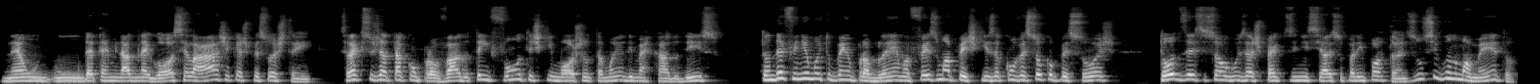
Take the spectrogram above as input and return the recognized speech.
né, um, um determinado negócio ela acha que as pessoas têm? Será que isso já está comprovado? Tem fontes que mostram o tamanho de mercado disso? Então, definiu muito bem o problema, fez uma pesquisa, conversou com pessoas. Todos esses são alguns aspectos iniciais super importantes. Um segundo momento,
